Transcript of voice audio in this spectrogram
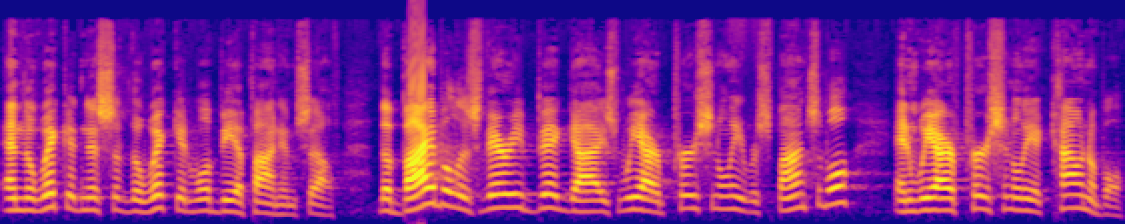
and the wickedness of the wicked will be upon himself. The Bible is very big, guys. We are personally responsible and we are personally accountable.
